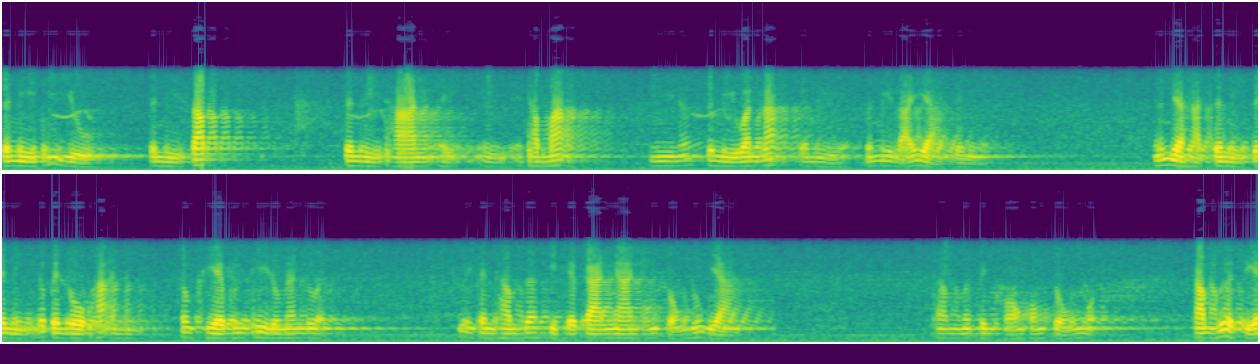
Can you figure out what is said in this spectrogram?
จะหนีที่อยู่จะหนีทรัพย์ จะมีทานไอ้ธรรมะมีนะจะมีวันนะจะมีมันมีหลายอย่างจะมีนั้นอย่าหัดจะหนีจะหนีก็เป็นโลภะนึงต้องเคลียร์พื้นที่ตรงนั้นด้วยช่วยกันทำซะกิจการงานของสงฆ์ทุกอย่างทำมันเป็นของของสงฆ์หมดทำเพื่อเสีย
